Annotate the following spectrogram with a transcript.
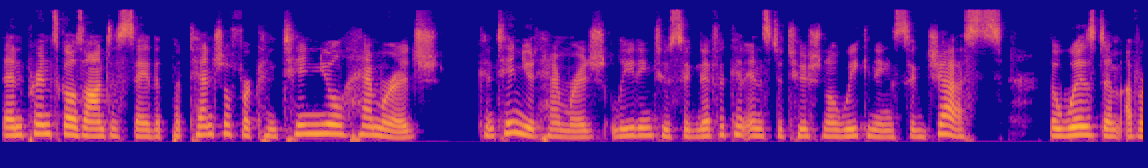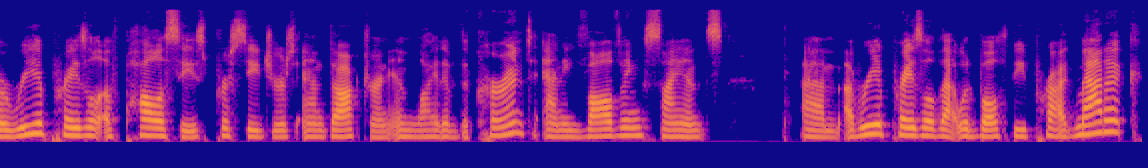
Then Prince goes on to say the potential for continual hemorrhage continued hemorrhage leading to significant institutional weakening suggests the wisdom of a reappraisal of policies, procedures, and doctrine in light of the current and evolving science. Um, a reappraisal that would both be pragmatic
